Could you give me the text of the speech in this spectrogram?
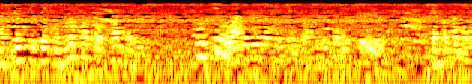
mas temos que ter conosco a da vida. Continuar no nível da para tá bom.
